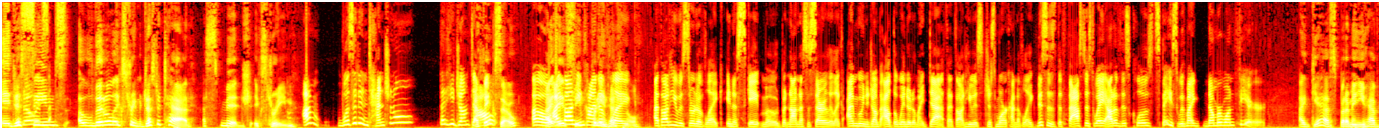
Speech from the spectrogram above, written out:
It just No, it's- seems a little extreme, just a tad, a smidge extreme. I'm. Was it intentional that he jumped out? I think so. Oh, I- I, thought he kind of like. I thought he was sort of like in escape mode, but not necessarily like I'm going to jump out the window to my death. I thought he was just more kind of like this is the fastest way out of this closed space with my number one fear. I guess, but I mean, you have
